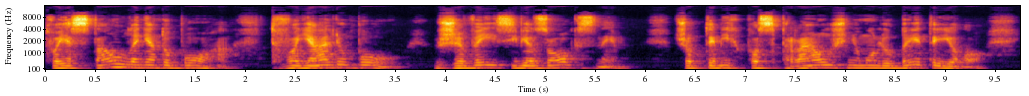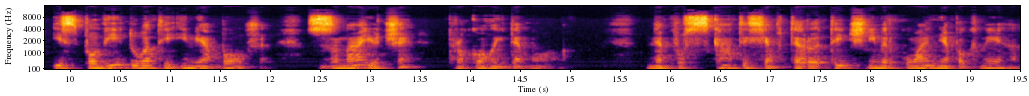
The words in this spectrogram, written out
Твоє ставлення до Бога, твоя любов, живий зв'язок з Ним, щоб ти міг по-справжньому любити Його і сповідувати ім'я Боже, знаючи, про кого йде мова. Не пускатися в теоретичні міркування по книгах,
